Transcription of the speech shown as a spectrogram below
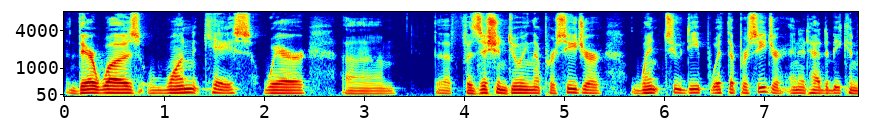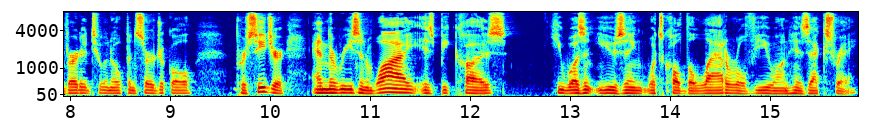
there was one case where um, the physician doing the procedure went too deep with the procedure, and it had to be converted to an open surgical procedure. And the reason why is because he wasn't using what's called the lateral view on his X-ray.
